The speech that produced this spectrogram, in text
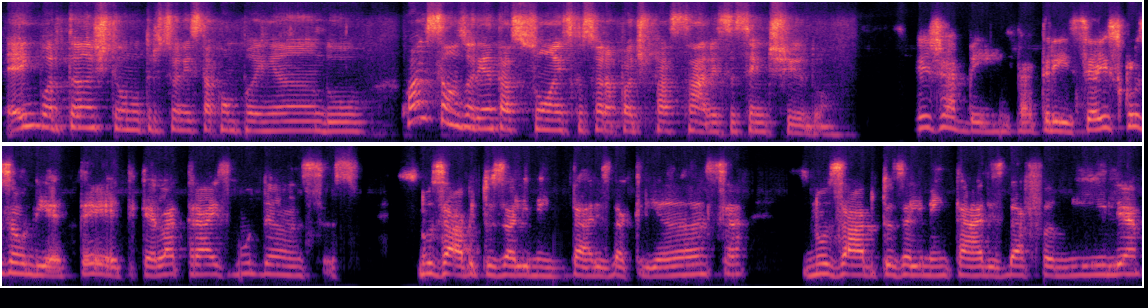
É importante ter um nutricionista acompanhando? Quais são as orientações que a senhora pode passar nesse sentido? Veja bem, Patrícia, a exclusão dietética ela traz mudanças nos hábitos alimentares da criança, nos hábitos alimentares da família,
